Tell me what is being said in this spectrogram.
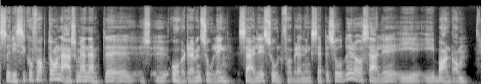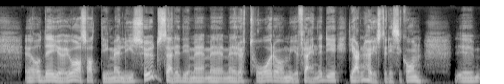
Altså Risikofaktoren er, som jeg nevnte, eh, overdreven soling. Særlig solforbrenningsepisoder, og særlig i, i barndom. Eh, Og Det gjør jo altså at de med lys hud, særlig de med, med, med rødt hår og mye fregner, de, de har den høyeste risikoen. Eh,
